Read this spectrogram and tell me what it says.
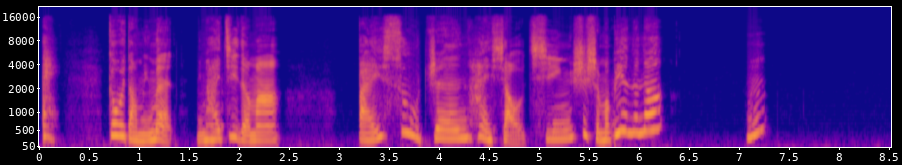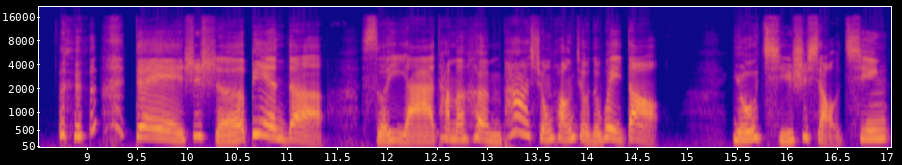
哎，各位岛民们，你们还记得吗？白素贞和小青是什么变的呢？嗯，对，是蛇变的。所以啊，他们很怕雄黄酒的味道，尤其是小青。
